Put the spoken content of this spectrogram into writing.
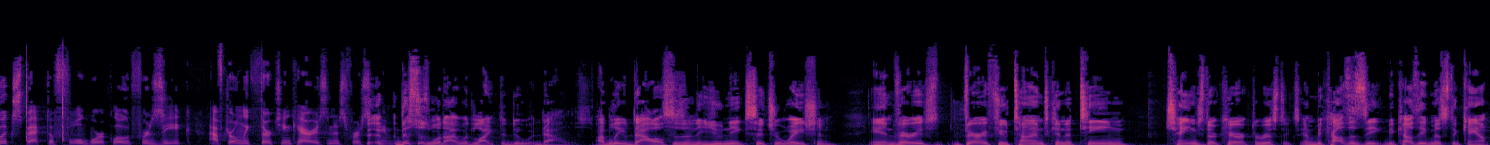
you expect a full workload for Zeke after only 13 carries in his first game? This is what I would like to do with Dallas. I believe Dallas is in a unique situation, and very, very few times can a team change their characteristics. And because of Zeke, because he missed the camp,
